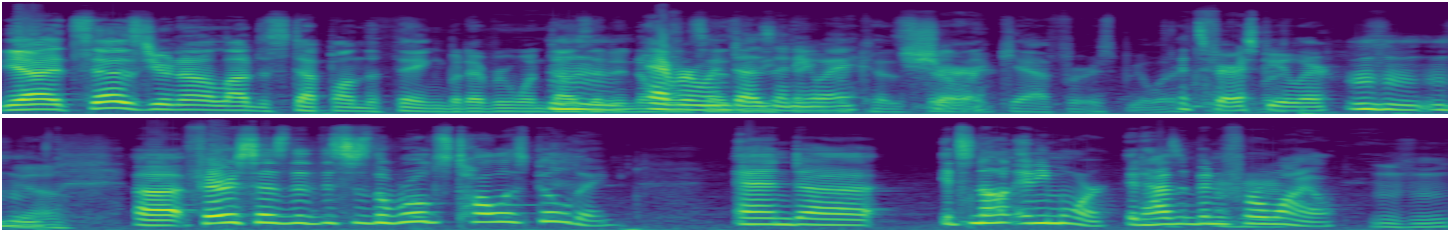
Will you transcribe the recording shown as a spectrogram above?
Yeah, it says you're not allowed to step on the thing, but everyone does it, and no Mm-hmm. Everyone one says does anyway. because Sure. like, yeah, Ferris Bueller. It's Ferris Bueller. Mm. Yeah, Uh, Ferris says that this is the world's tallest building, and uh, it's not anymore. It hasn't been for a while. Mm-hmm.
